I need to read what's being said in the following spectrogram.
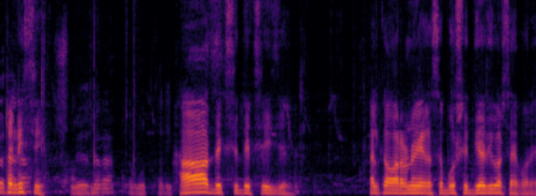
ওটা নিছি। হ্যাঁ দেখছি দেখছি এই যে। কালকে ওরান হয়ে গেছে বসে দিয়ে দিবার চাই পরে।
